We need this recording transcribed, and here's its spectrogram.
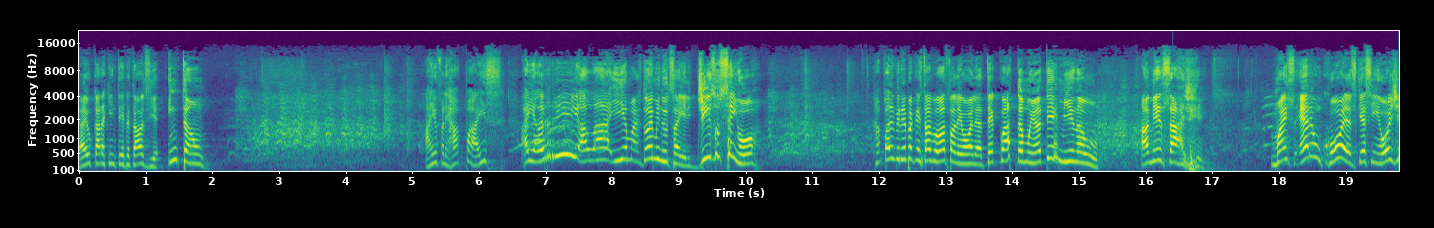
Aí o cara que interpretava dizia, então. Aí eu falei, rapaz. Aí ela ria lá, ia mais dois minutos. Aí ele, diz o Senhor. Rapaz, eu virei para quem estava do lado e falei, olha, até quatro da manhã termina o, a mensagem. Mas eram coisas que, assim, hoje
